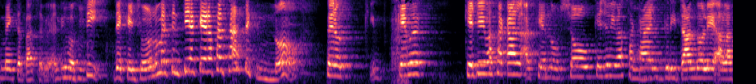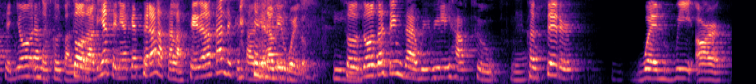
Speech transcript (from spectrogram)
make the best of it. Él dijo, sí, de que yo no me sentía que era fantastic, no, pero ¿qué, qué me- qué yo iba a sacar haciendo un show? ¿Qué yo iba a sacar gritándole a la señora? No es culpa de Todavía tenía que esperar hasta las 6 de la tarde que saliera mi vuelo. So those are things that we really have to Yeah. consider when we are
